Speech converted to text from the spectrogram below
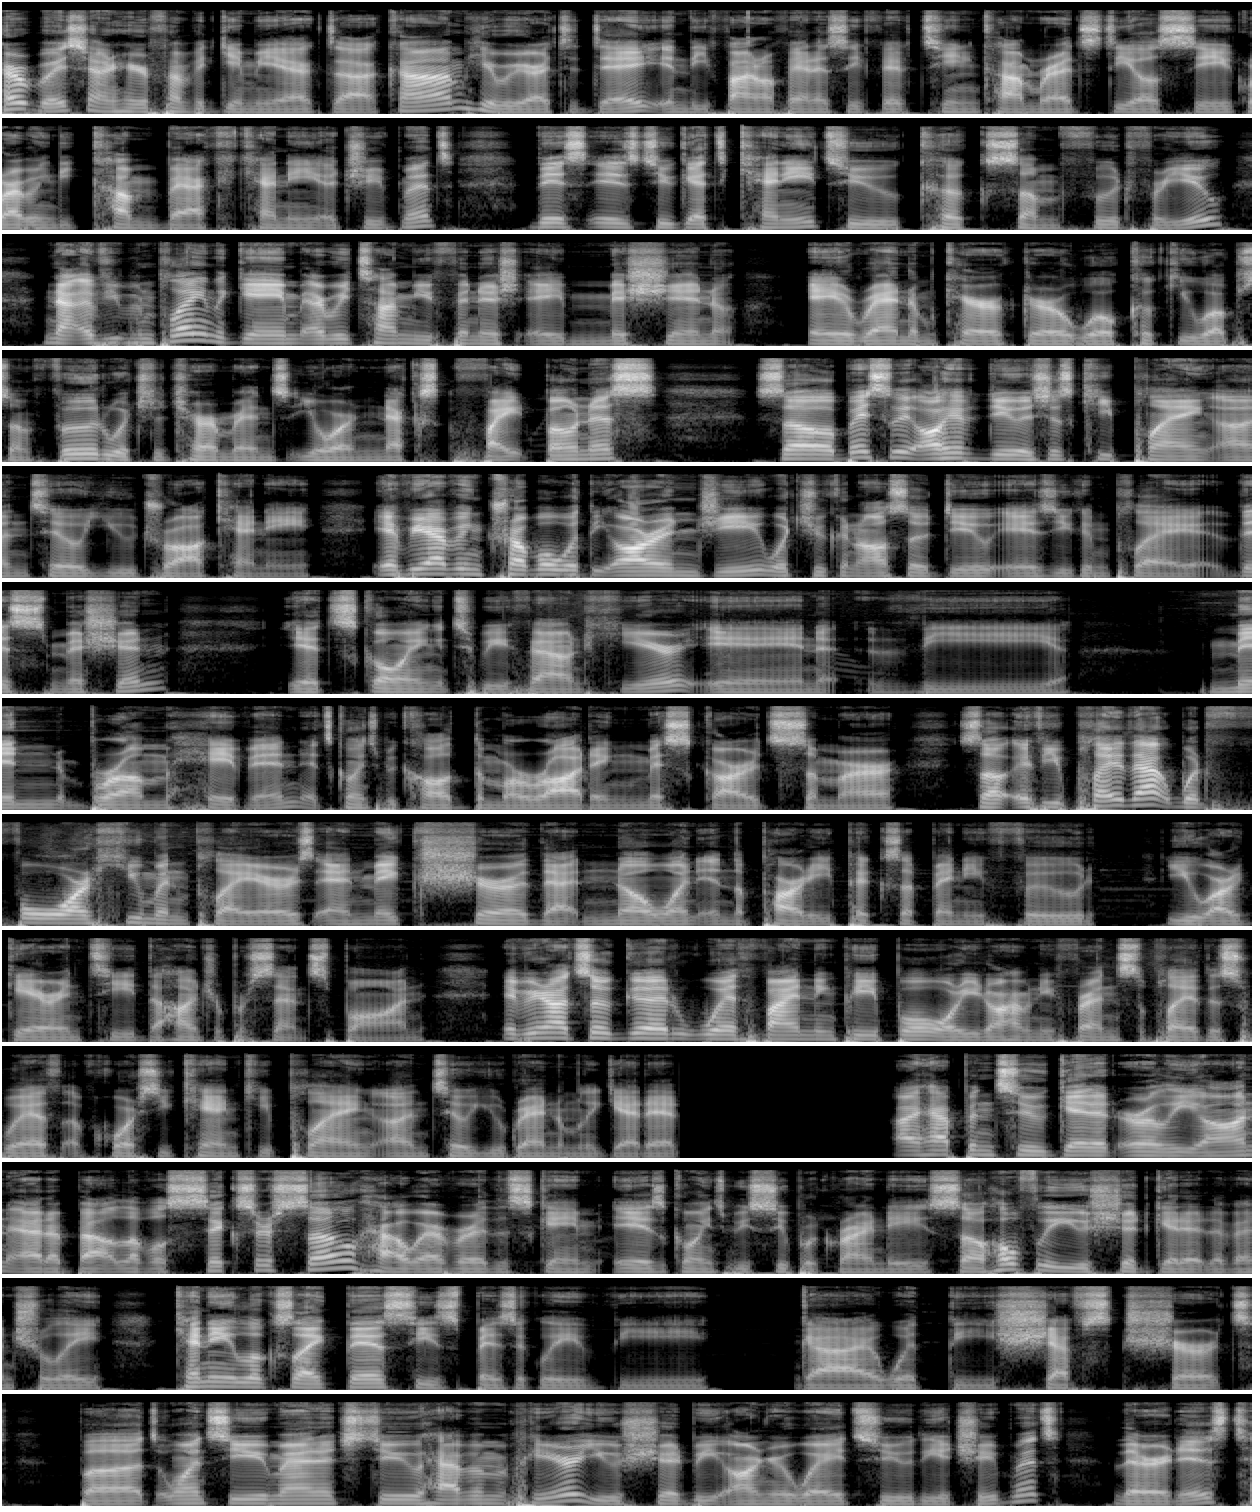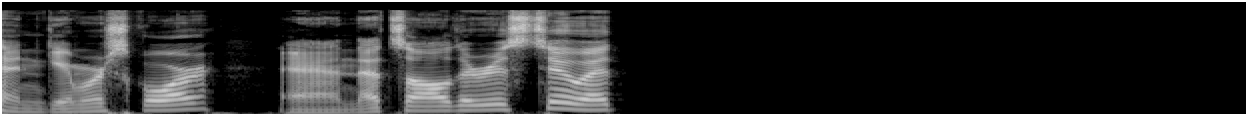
Hey everybody, Sean here from VidGamiac.com. Here we are today in the Final Fantasy XV Comrades DLC, grabbing the Comeback Kenny achievement. This is to get Kenny to cook some food for you. Now, if you've been playing the game, every time you finish a mission, a random character will cook you up some food, which determines your next fight bonus. So basically, all you have to do is just keep playing until you draw Kenny. If you're having trouble with the RNG, what you can also do is you can play this mission. It's going to be found here in the Min Brum Haven. It's going to be called the Marauding Mistguard Summer. So if you play that with four human players and make sure that no one in the party picks up any food, you are guaranteed the 100% spawn. If you're not so good with finding people or you don't have any friends to play this with, of course you can keep playing until you randomly get it. I happened to get it early on at about level 6 or so, however this game is going to be super grindy, so hopefully you should get it eventually. Kenny looks like this, he's basically the guy with the chef's shirt but once you manage to have him appear, you should be on your way to the achievement. There it is, 10 gamer score, and that's all there is to it.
